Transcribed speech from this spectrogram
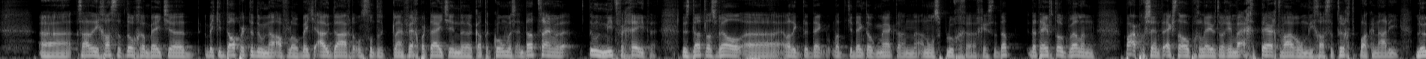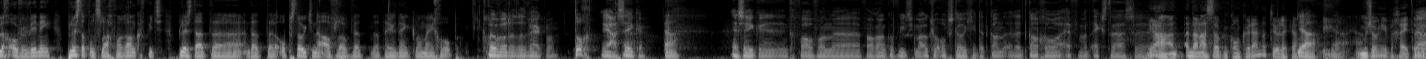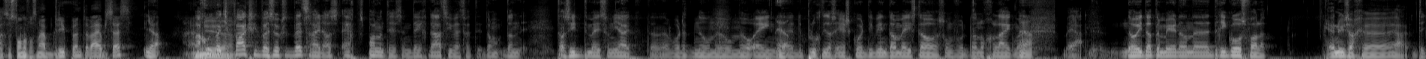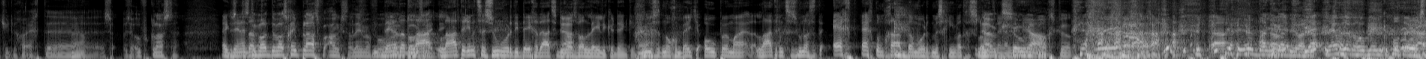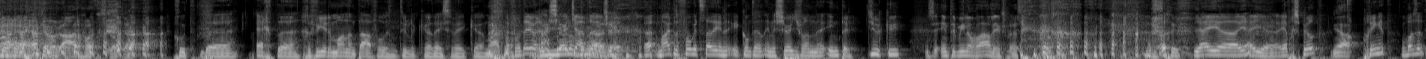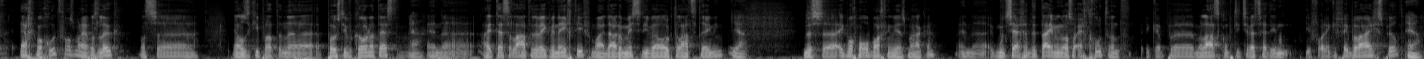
Uh, zaten die gasten toch een beetje, een beetje dapper te doen na afloop. Een beetje uitdagen. Er ontstond een klein vechtpartijtje in de catacombes. En dat zijn we toen niet vergeten. Dus dat was wel uh, wat, ik denk, wat je denkt ook merkt aan, aan onze ploeg uh, gisteren. Dat, dat heeft ook wel een paar procent extra opgeleverd... waarin we echt getergd waren om die gasten terug te pakken... na die lullige overwinning. Plus dat ontslag van Rankovic. Plus dat, uh, dat opstootje na afloop. Dat, dat heeft denk ik wel meegeholpen. Ik geloof wel dat dat werkt, man. Toch? Ja, zeker. ja. ja. En zeker in het geval van, uh, van Rankovic, maar ook zo'n opstootje. Dat kan, dat kan gewoon even wat extra's. Uh, ja, en, en, daarnaast is het ook een concurrent natuurlijk. Hè? Ja, ja, ja. Dat moet je ook niet vergeten. Ja. Ze stonden volgens mij op drie punten, wij op zes. Ja. En maar goed, nu, wat je vaak ziet bij zulke soort wedstrijden, als het echt spannend is, een degradatiewedstrijd, dan, dan, dan ziet het er meestal niet uit. Dan wordt het 0-0, 0-1. Ja. De ploeg die als eerst scoort, die wint dan meestal. Soms wordt het dan nog gelijk. Maar ja, maar ja nooit dat er meer dan uh, drie goals vallen. En nu zag je ja, dat jullie gewoon echt ja. zo, zo overklasten. Ik dus, denk dus dat, er, was, er, was, geen plaats voor angst, alleen maar voor Ik denk dat, dat la, later in het seizoen worden die degradatie ja. wel lelijker, denk ik. Ja. Nu is het nog een beetje open, maar later in het seizoen, als het er echt, echt om gaat, dan wordt het misschien wat gesloten. Daar heb ik zoveel ja. van gespeeld. jij, moet ook een hoop lelijke potten hebben gespeeld. Ja, ik heb ook aardig wat gespeeld, ja. Goed, de echte gevierde man aan tafel is natuurlijk uh, deze week uh, Maarten de Vogt. Een raar shirtje aan Maarten de Vogt staat in, komt in, in een shirtje van Inter Turku. Is Inter Milan van AliExpress. goed. Jij, jij, jij hebt gespeeld? Ja. Hoe ging het? Hoe was het? Ja, wel goed volgens mij. Het was leuk. Was, ja, onze keeper had een positieve coronatest. Ja. En hij testte later de week weer negatief. Maar daardoor miste hij wel ook de laatste training. Ja. Dus ik mocht mijn opwachting weer eens maken. En ik moet zeggen, de timing was wel echt goed. Want ik heb mijn laatste competitiewedstrijd in, hiervoor denk ik in februari gespeeld. Ja.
